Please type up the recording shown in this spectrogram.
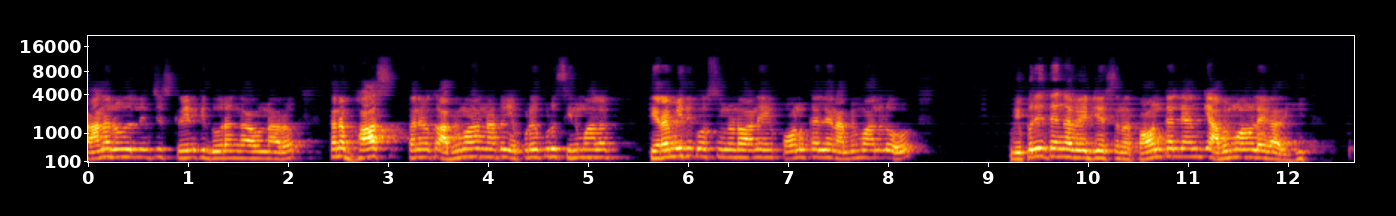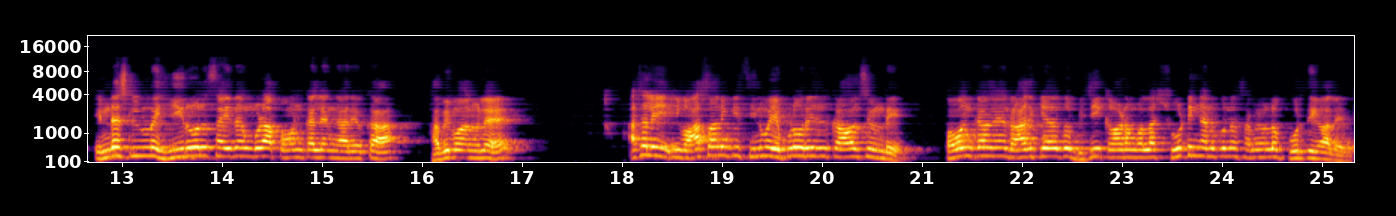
చాలా రోజుల నుంచి స్క్రీన్కి దూరంగా ఉన్నారు. తన బాస్ తన యొక్క అభిమాన నటు ఎప్పుడెప్పుడు సినిమాల తెర మీదకి వస్తున్నాడో అని పవన్ కళ్యాణ్ అభిమానులు విపరీతంగా వెయిట్ చేస్తున్నారు. పవన్ కళ్యాణ్కి అభిమానులే కాదు. హీ- ఇండస్ట్రీలో ఉన్న హీరోలు సైతం కూడా పవన్ కళ్యాణ్ గారి యొక్క అభిమానులే. అసలు ఈ- ఈ వాస్తవానికి సినిమా ఎప్పుడో రిలీజ్ కావాల్సి ఉంది పవన్ కళ్యాణ్ రాజకీయాలతో బిజీ కావడం వల్ల షూటింగ్ అనుకున్న సమయంలో పూర్తి కాలేదు.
